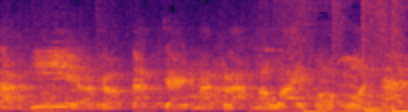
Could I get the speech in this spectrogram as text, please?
ตามที่เราตั้งใจมากราบมาไหว้ขอพรท่าน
